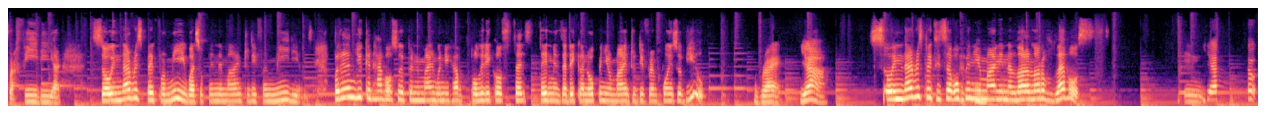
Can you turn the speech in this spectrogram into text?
graffiti art. So in that respect, for me, it was opening the mind to different mediums. But then you can have also open mind when you have political st- statements that they can open your mind to different points of view. Right. Yeah. So in that respect, it's opening your mind in a lot, a lot of levels. In yeah. So,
